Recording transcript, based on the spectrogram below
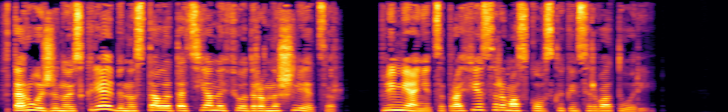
Второй женой Скрябина стала Татьяна Федоровна Шлецер, племянница профессора Московской консерватории.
